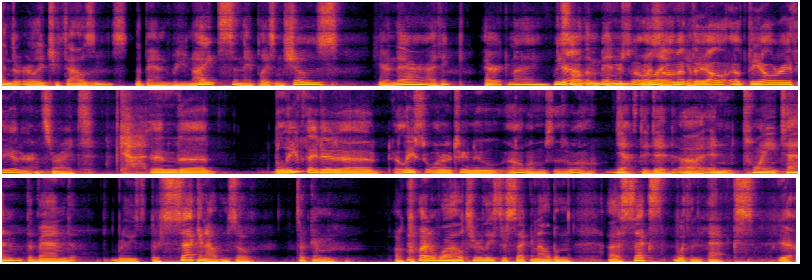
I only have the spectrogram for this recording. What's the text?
In the early 2000s, the band reunites and they play some shows here and there. I think Eric and I we saw them in we saw, LA. we saw them at Yeah, the El, at the El Rey Theater, that's right. and uh, believe they did uh, at least one or two new albums as well. Yes, they did. Uh, in 2010, the band released their second album, so it took them uh, quite a while to release their second album, uh, "Sex with an X." Yeah,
